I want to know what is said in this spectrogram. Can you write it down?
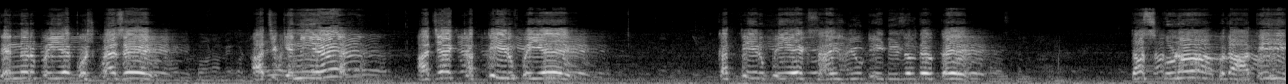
3 ਰੁਪਏ ਕੁਝ ਪੈਸੇ। ਅੱਜ ਕਿੰਨੀ ਹੈ? ਅੱਜ 31 ਰੁਪਏ 31 ਰੁਪਏ ਐਕਸਾਈਜ਼ ਡਿਊਟੀ ਡੀਜ਼ਲ ਦੇ ਉੱਤੇ। 10 ਗੁਣਾ ਵਧਾਤੀ।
